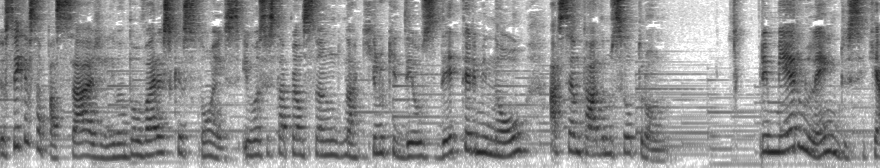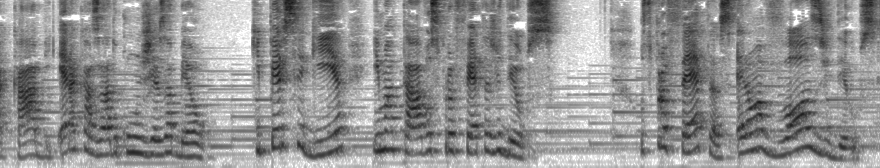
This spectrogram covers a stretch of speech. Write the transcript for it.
Eu sei que essa passagem levantou várias questões e você está pensando naquilo que Deus determinou assentado no seu trono. Primeiro, lembre-se que Acabe era casado com Jezabel, que perseguia e matava os profetas de Deus. Os profetas eram a voz de Deus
